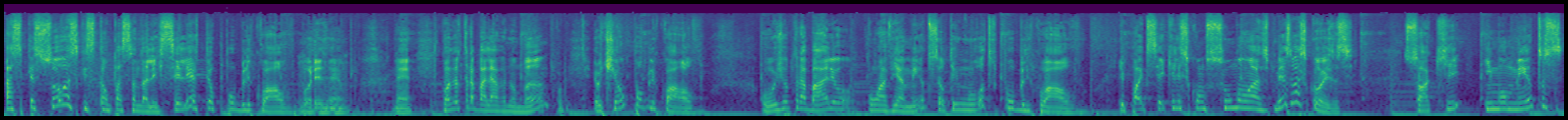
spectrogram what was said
as pessoas que estão passando ali? Se ele é teu público-alvo, por uhum. exemplo. Né? Quando eu trabalhava no banco, eu tinha um público-alvo. Hoje eu trabalho com aviamentos, eu tenho um outro público-alvo. E pode ser que eles consumam as mesmas coisas só que em momentos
